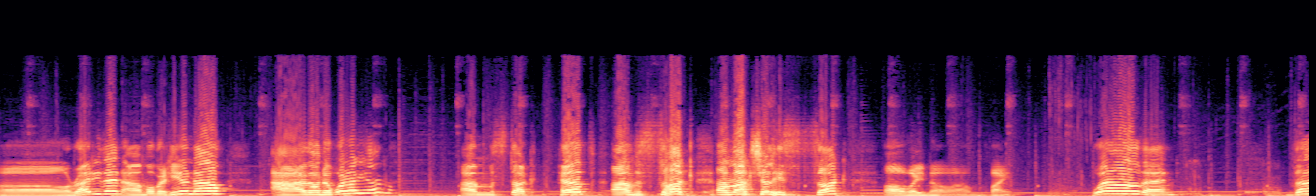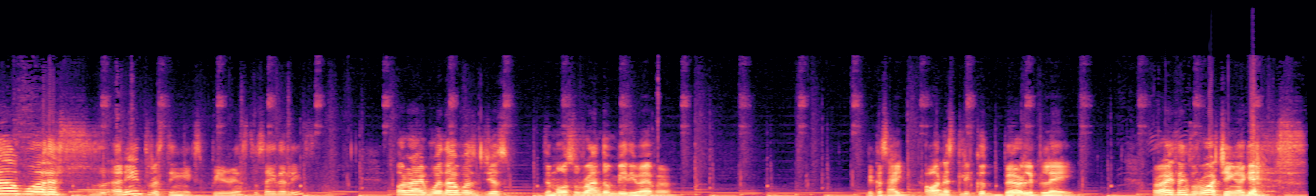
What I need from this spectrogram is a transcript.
Alrighty then, I'm over here now. I don't know where I am. I'm stuck. Help, I'm stuck. I'm actually stuck. Oh wait, no, I'm fine. Well then, that was an interesting experience to say the least. Alright, well that was just the most random video ever because I honestly could barely play. Alright, thanks for watching, I guess.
